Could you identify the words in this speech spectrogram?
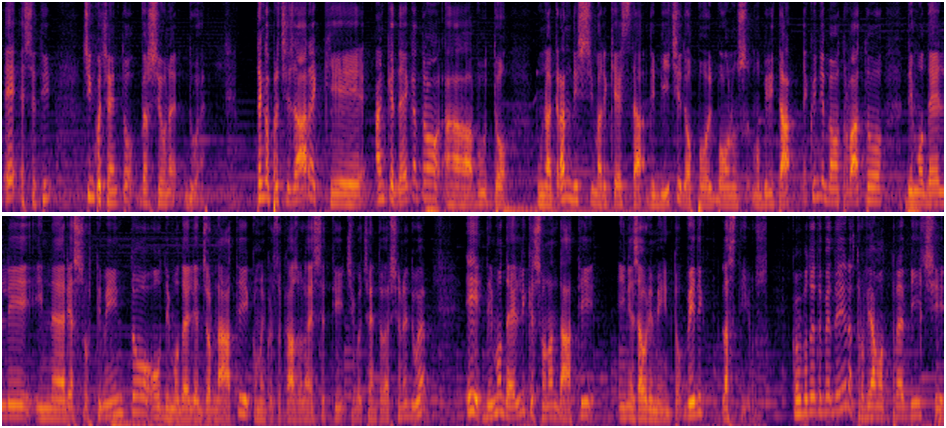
e EST 500 versione 2. Tengo a precisare che anche Decathlon ha avuto una grandissima richiesta di bici dopo il bonus mobilità e quindi abbiamo trovato dei modelli in riassortimento o dei modelli aggiornati come in questo caso la ST 500 versione 2 e dei modelli che sono andati in esaurimento. Vedi la Stylus. Come potete vedere troviamo tre bici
